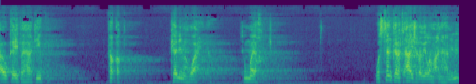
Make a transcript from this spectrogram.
أو كيف هاتيكم؟ فقط كلمة واحدة ثم يخرج. واستنكرت عائشة رضي الله عنها منه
